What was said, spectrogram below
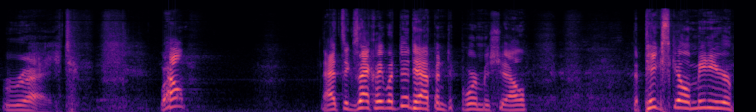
right. Well, that's exactly what did happen to poor Michelle. The Peekskill meteor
